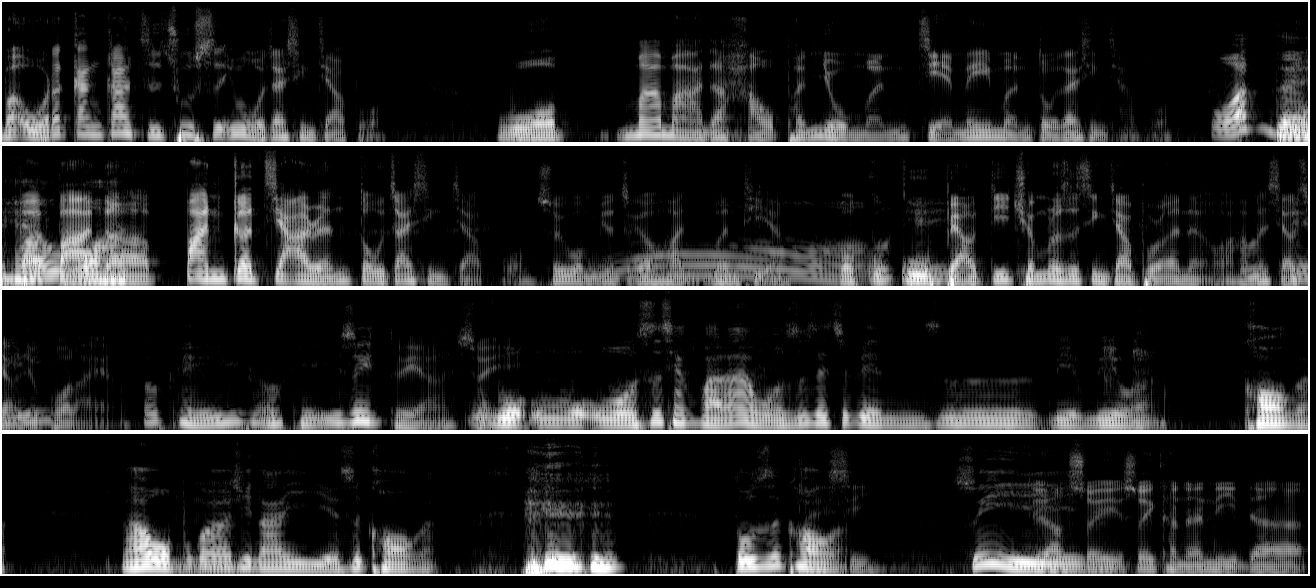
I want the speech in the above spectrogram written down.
不，我的尴尬之处是因为我在新加坡，我妈妈的好朋友们、姐妹们都在新加坡。我 the 爸？爸的半个家人都在新加坡，所以我没有这个问问题啊。我哦姑姑、表弟全部都是新加坡人了，哇他们小小就过来了。OK OK，所以对呀、所以我我我是相反啊，我是在这边是没有没有啊，空啊，然后我不管要去嗯哪里也是空啊，都是空啊，所以对啊，所以所以可能你的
